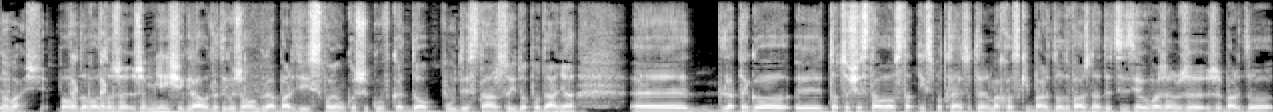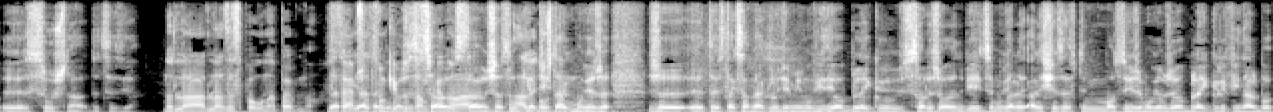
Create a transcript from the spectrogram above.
No właśnie. powodował Tak- to, tak- że, że mniej się grało, dlatego że on gra bardziej swoją koszykówkę do półdystansu i do podania. E, dlatego e, to, co się stało w ostatnich spotkaniach, to ten Machowski bardzo odważna decyzja i uważam, że, że bardzo e, słuszna decyzja. No dla, dla zespołu na pewno. Z całym tak szacunkiem uważam. do z Tomka, całym, no, z ale- całym szacunkiem, ale bo gdzieś tak tam mówię, że, że e, to jest tak samo jak ludzie mi mówili o Blake'u, sorry, że o NBA-ce mówię, ale, ale siedzę w tym mocniej, że mówią, że o Blake Griffin albo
